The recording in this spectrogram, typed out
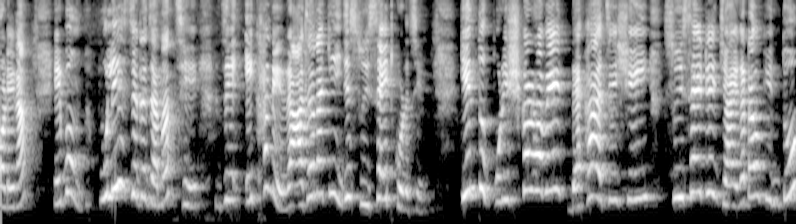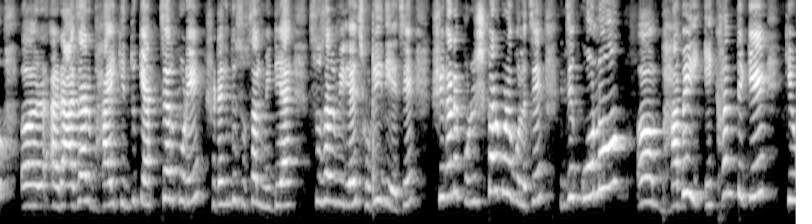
করে না এবং পুলিশ যেটা জানাচ্ছে যে এখানে রাজা নাকি যে সুইসাইড করেছে। কিন্তু পরিষ্কারভাবে দেখা আছে সেই সুইসাইডের জায়গাটাও কিন্তু রাজার ভাই কিন্তু ক্যাপচার করে সেটা কিন্তু সোশ্যাল মিডিয়ায় সোশ্যাল মিডিয়ায় ছড়িয়ে দিয়েছে। সেখানে পরিষ্কার করে বলেছে যে কোনো ভাবেই এখান থেকে কেউ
